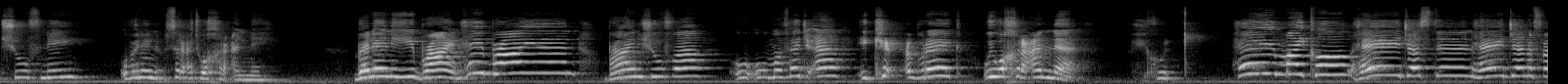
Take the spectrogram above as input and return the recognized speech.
تشوفني وبعدين بسرعة توخر عني. بعدين يجي براين. hey براين. براين يشوفه وما فجأة يكع brake ويوخر عنه. يقول هاي مايكل هاي جاستن هاي جينيفر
